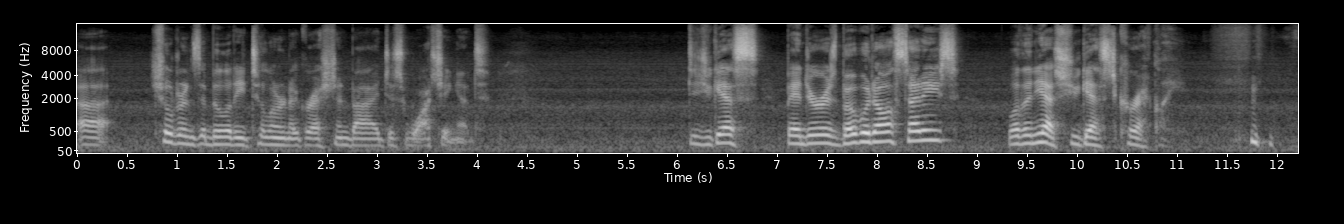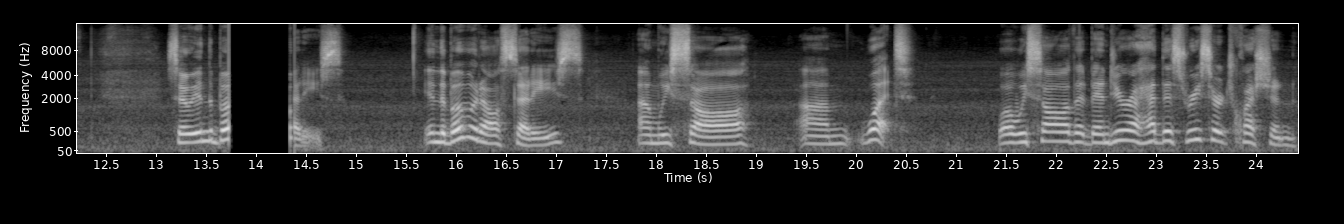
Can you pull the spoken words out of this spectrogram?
uh, children's ability to learn aggression by just watching it? Did you guess Bandura's Bobo doll studies? Well, then, yes, you guessed correctly. so, in the Bobo studies, in the Bobo doll studies, um, we saw um, what? Well, we saw that Bandura had this research question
